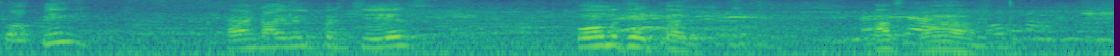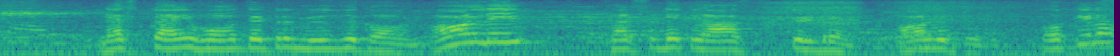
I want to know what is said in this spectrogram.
shopping and I will purchase home theater. Ah. Next time home theater music on. Only Thursday class children. Only children. Okay na?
